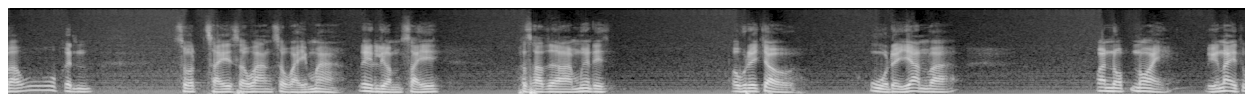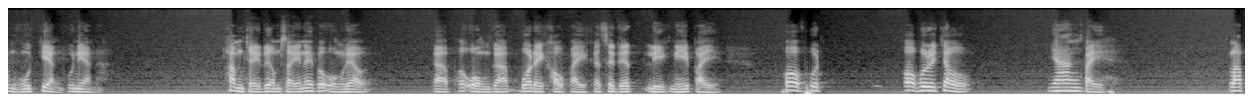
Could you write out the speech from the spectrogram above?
ว่าโอ้เพิ่นสดใสสว่างสวัยมากเลยเหลื่อมใสพระศาสดาเมื่อได้ พระพุทธเจ้าหูได้ย่านว่าว่านบน้อย หรือในายตุ้มหูเกี่ยงผู้เนี่ยนะทำใจเลื่อมใสในพระองค์แล้ว กับพระองค์กับบ่ได้เข้าไปกับเสด็จหลีกหนีไปพ่อพุทธพ่อพระเจ้าย่างไป รับ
